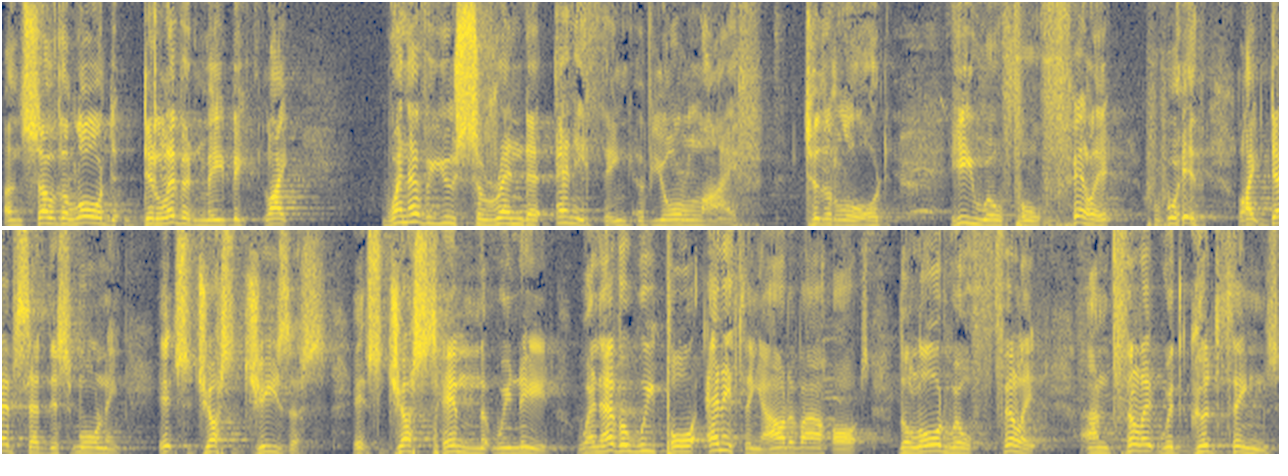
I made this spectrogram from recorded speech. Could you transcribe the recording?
And so the Lord delivered me like whenever you surrender anything of your life to the Lord, He will fulfill it with, like Deb said this morning, it's just Jesus. It's just Him that we need. Whenever we pour anything out of our hearts, the Lord will fill it and fill it with good things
